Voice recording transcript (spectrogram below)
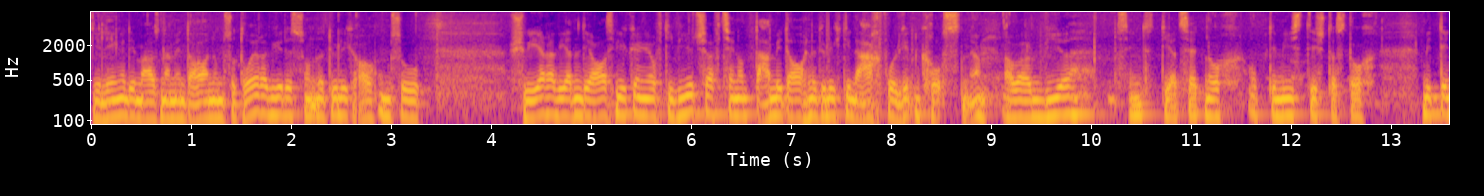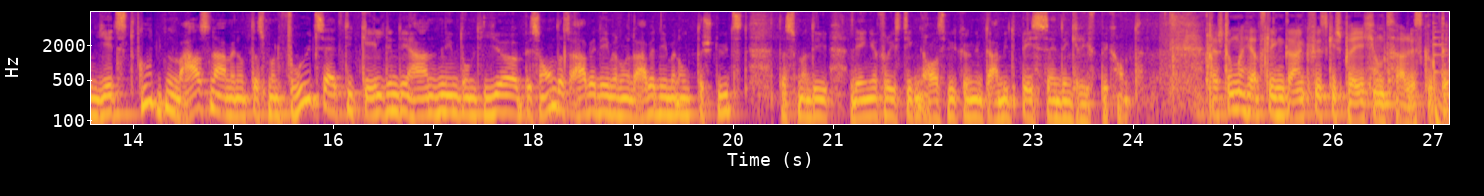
Je länger die Maßnahmen dauern, umso teurer wird es und natürlich auch umso schwerer werden die Auswirkungen auf die Wirtschaft sein und damit auch natürlich die nachfolgenden Kosten. Aber wir sind derzeit noch optimistisch, dass doch mit den jetzt guten Maßnahmen und dass man frühzeitig Geld in die Hand nimmt und hier besonders Arbeitnehmerinnen und Arbeitnehmer unterstützt, dass man die längerfristigen Auswirkungen damit besser in den Griff bekommt. Herr Stummer, herzlichen Dank fürs Gespräch und alles Gute.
